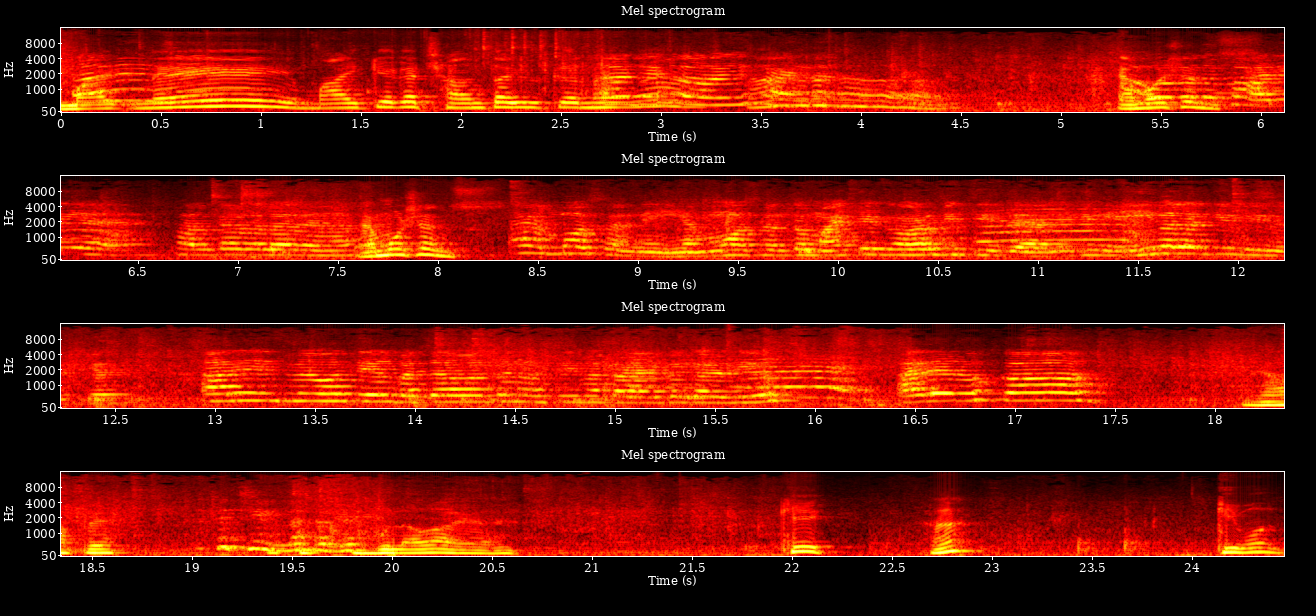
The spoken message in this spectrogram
माइक नहीं माइके का छानता यूज़ करना है। ना। इमोशंस है। इमोशंस मौसम नहीं है तो मायके की और भी चीज़ है लेकिन यही वाला क्यों यूज़ कर अरे इसमें वो तेल बचा हुआ था ना उसी में कढ़ाई पे कर दियो अरे रुको। यहाँ पे बुलावा आया है। की? हाँ? की बोल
